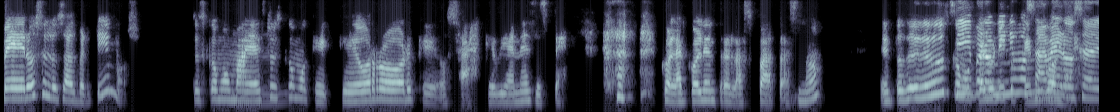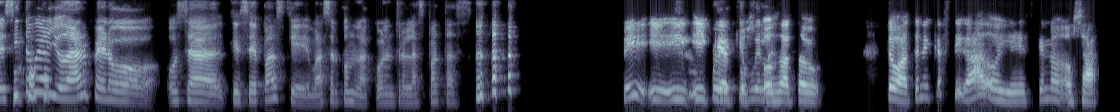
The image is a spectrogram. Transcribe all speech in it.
pero se los advertimos. Entonces, como maestro, es como que qué horror, que, o sea, que vienes este, con la cola entre las patas, ¿no? Entonces, eso es como. Sí, pero mínimo saber, o sea, sí te voy a ayudar, pero, o sea, que sepas que va a ser con la cola entre las patas. Sí, y, y, que, pues, o sea, te, va a tener castigado y es que no, o sea,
